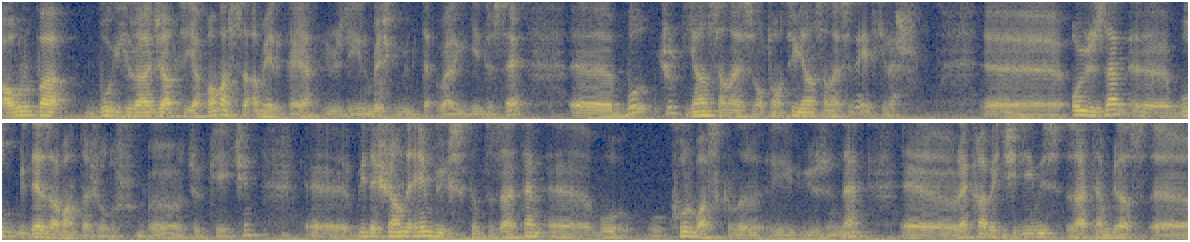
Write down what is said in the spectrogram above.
Avrupa bu ihracatı yapamazsa Amerika'ya %25 gibi bir vergi gelirse e, bu Türk yan sanayisini, otomotiv yan sanayisini etkiler. E, o yüzden e, bu bir dezavantaj olur e, Türkiye için. E, bir de şu anda en büyük sıkıntı zaten e, bu kur baskıları e, yüzünden e, rekabetçiliğimiz zaten biraz e,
